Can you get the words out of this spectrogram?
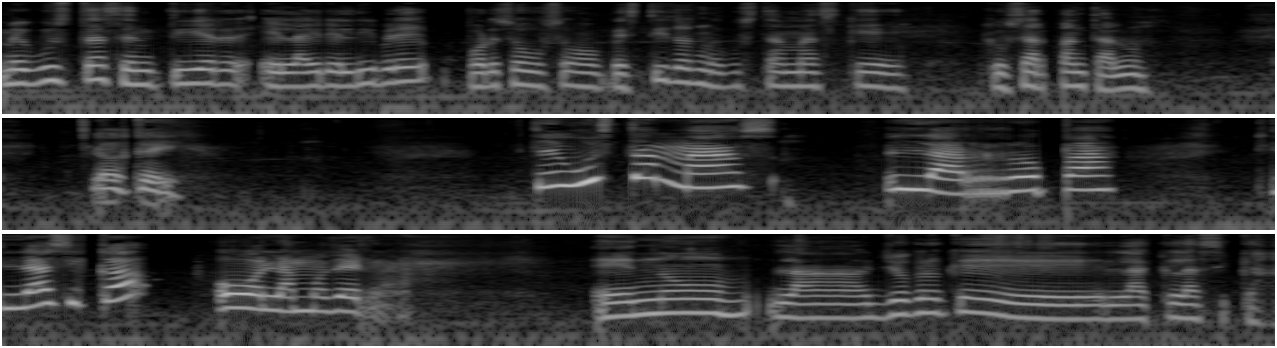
me gusta sentir el aire libre, por eso uso vestidos, me gusta más que, que usar pantalón. Ok. ¿Te gusta más la ropa clásica o la moderna? Eh, no, la, yo creo que la clásica.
